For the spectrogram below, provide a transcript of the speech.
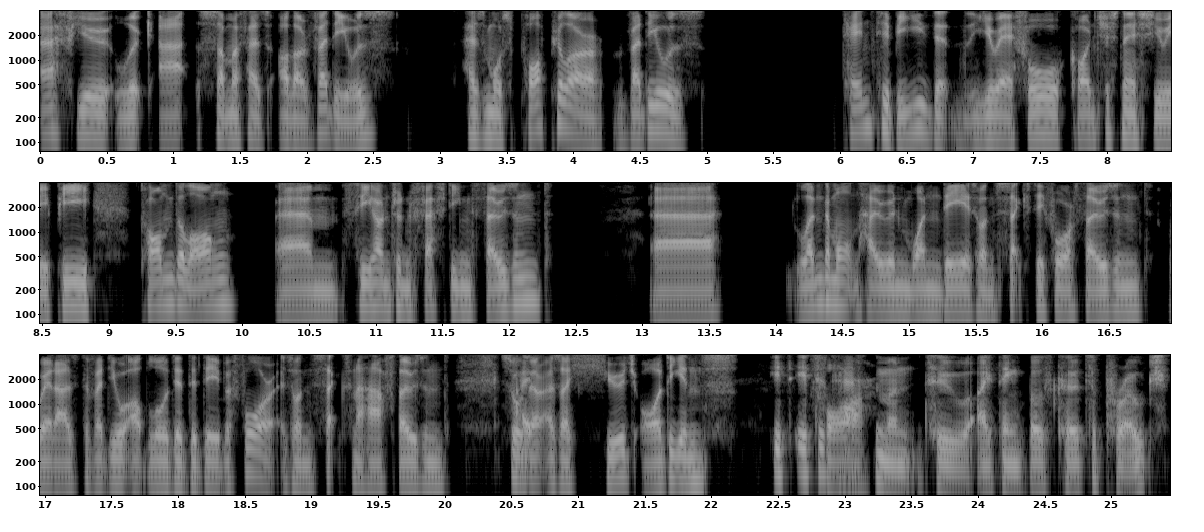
If you look at some of his other videos, his most popular videos tend to be that the UFO consciousness UAP. Tom DeLonge um, 315,000. Uh, Linda Moulton Howe in one day is on 64,000, whereas the video uploaded the day before is on 6,500. So I, there is a huge audience. It, it's for... a testament to, I think, both Curt's approach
